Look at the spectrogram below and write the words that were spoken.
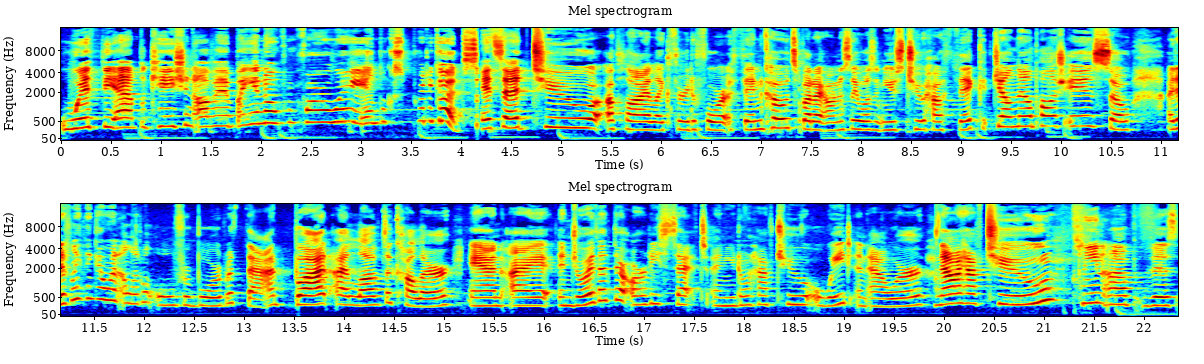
with the application of it, but you know, from far away, it looks pretty good. So it said to apply like three to four thin coats, but I honestly wasn't used to how thick gel nail polish is, so I definitely think I went a little overboard with that, but I love the color, and I enjoy that they're already set, and you don't have to wait an hour. Now I have to clean up this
